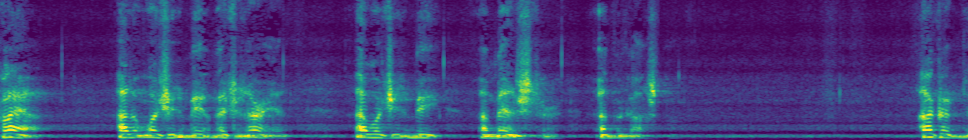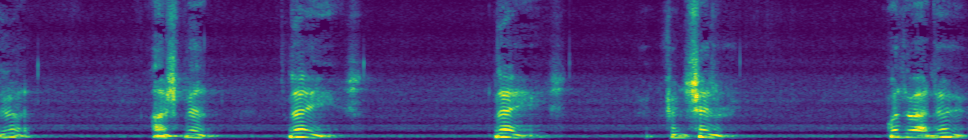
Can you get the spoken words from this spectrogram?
class. I don't want you to be a veterinarian. I want you to be a minister of the gospel. I couldn't do it. I spent days, days considering what do I do?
